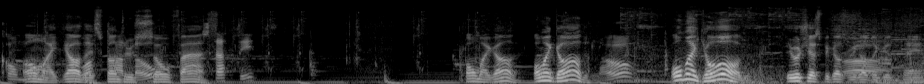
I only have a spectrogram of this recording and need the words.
Come Oh on. my god, they What? spun through so Is fast. that it? Oh my god. Oh my god. Hello? Oh my god. It was just because we got a ah. good pay.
